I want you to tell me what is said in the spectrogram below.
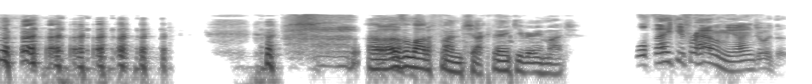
oh, that was a lot of fun, Chuck. Thank you very much. Well, thank you for having me. I enjoyed it.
